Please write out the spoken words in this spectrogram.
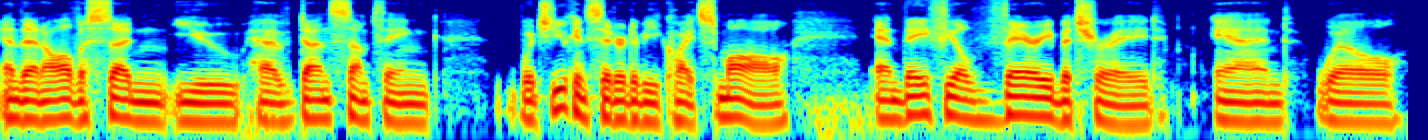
And then all of a sudden you have done something which you consider to be quite small, and they feel very betrayed and will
